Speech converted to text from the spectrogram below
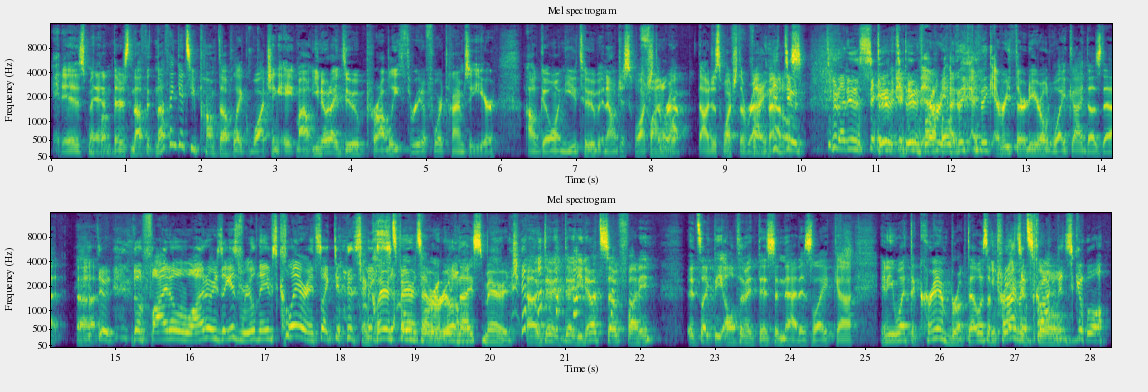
It is, man. There's nothing. Nothing gets you pumped up like watching Eight Mile. You know what I do? Probably three to four times a year. I'll go on YouTube and I'll just watch the, final- rap. I'll just watch the rap battles. dude dude i do the same Dude, thing, dude, every, I think I think every thirty year old white guy does that. Uh, dude the final one where he's like his real name's clarence like dude it's and like Clarence's so parents have a real nice marriage. Oh, dude, dude, you know what's so funny? It's like the ultimate this and that is like, uh, and he went to Cranbrook. That was a It's private a school. private school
